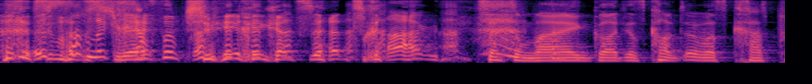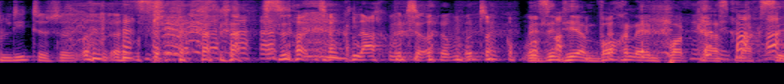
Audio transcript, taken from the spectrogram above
Das ist was schwer, krasse Frage. schwieriger zu ertragen. Ich sag so, mein Gott, jetzt kommt irgendwas krass Politisches. Sonntagnachmittag oder Montagmorgen. Wir sind hier im Wochenend-Podcast, Maxi.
